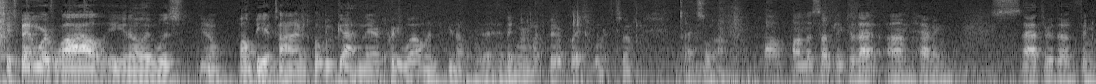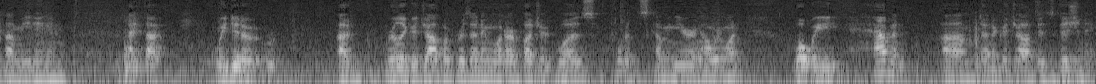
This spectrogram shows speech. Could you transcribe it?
it's been worthwhile, you know, it was, you know, bumpy at times, but we've gotten there pretty well, and, you know, I think we're in a much better place for it, so. Excellent. Well, On the subject of that, um, having sat through the FinCom meeting, and I thought we did a, a really good job of presenting what our budget was for this coming year and how we want. What we haven't um, done a good job is visioning.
